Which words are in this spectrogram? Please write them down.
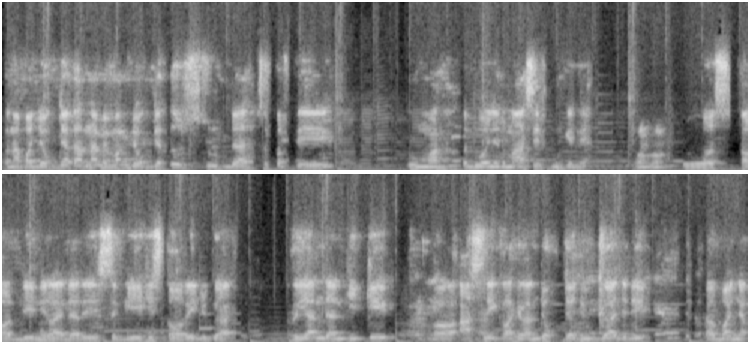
kenapa Jogja? Karena memang Jogja tuh sudah seperti rumah keduanya The Massive mungkin ya. Uh-huh. terus kalau dinilai dari segi histori juga Rian dan Kiki uh, asli kelahiran Jogja juga jadi uh, banyak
